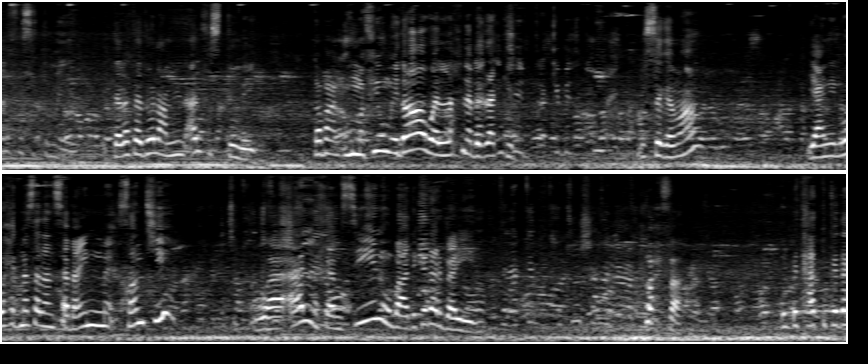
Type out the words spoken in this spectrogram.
1600 الثلاثه دول عاملين 1600 طبعا هم فيهم إضاءة ولا إحنا بنركب؟ بتركبي بصوا يا جماعة يعني الواحد مثلا 70 سنتي وأقل 50 وبعد كده 40 بتركبي تحطي الشمعة تحفة. دول بيتحطوا كده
